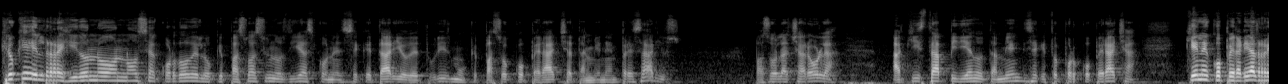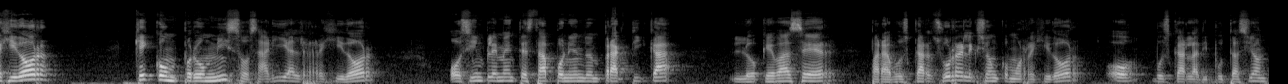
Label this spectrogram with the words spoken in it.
Creo que el regidor no, no se acordó de lo que pasó hace unos días con el secretario de Turismo, que pasó Cooperacha también a empresarios. Pasó la charola. Aquí está pidiendo también, dice que fue por Cooperacha. ¿Quién le cooperaría al regidor? ¿Qué compromisos haría el regidor? ¿O simplemente está poniendo en práctica lo que va a hacer para buscar su reelección como regidor o buscar la diputación?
